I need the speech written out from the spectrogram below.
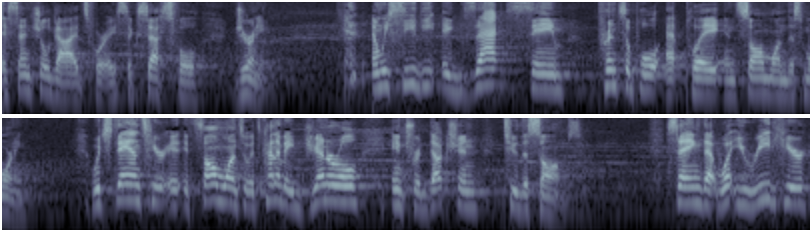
essential guides for a successful journey. And we see the exact same principle at play in Psalm 1 this morning, which stands here. It's Psalm 1, so it's kind of a general introduction to the Psalms, saying that what you read here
